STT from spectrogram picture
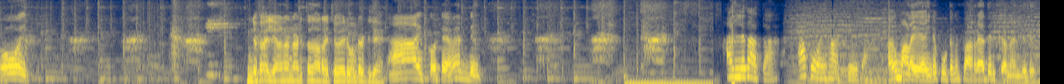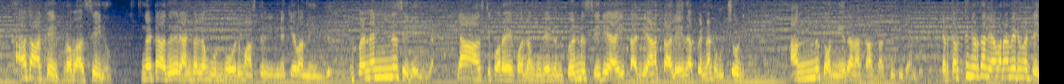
ഓയ്. നിന്റെ കല്യാണം അടുത്ത ഞായറാഴ്ച വരുകൊണ്ടിട്ടില്ലേ ആ ആയിക്കോട്ടെ. വരണ്ടേ അല്ല താത്ത ആ പോയ കാക്ക ഏതാ? അത് മളയെ അതിന്റെ കൂട്ടൊന്നും പറയാതിരിക്കാൻ നല്ലത്. ആ കാക്കേ പ്രവാസിയായിരുന്നു എന്നിട്ട് അത് രണ്ടൊല്ലം കൂടുമ്പോ ഒരു മാസത്തെ ലീവിനൊക്കെ വന്നിരുന്നത്. പെണ്ണ് തന്നെ ശരിയായില്ല. ലാസ്റ്റ് കുറെ കൊല്ലം കൂടി ആയിരുന്നു പെണ്ണ് ശരിയായി കല്യാണ തലേന്ന് ആ പെണ്ണാണ്ട് ഒളിച്ചോടി. അന്ന് തുടങ്ങിയതാണ് ആ കാക്കാക്കി തിരാണ്ട് ഇടക്കിടക്ക് ഇങ്ങോട്ട് കല്യാണം പറയാൻ വരും കേട്ടേ.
